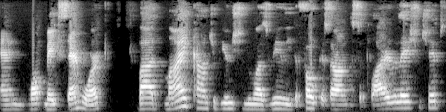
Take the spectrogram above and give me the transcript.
and what makes them work. But my contribution was really the focus on the supplier relationships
